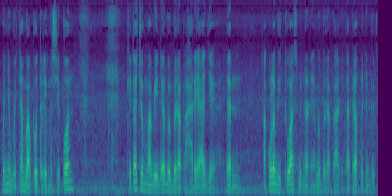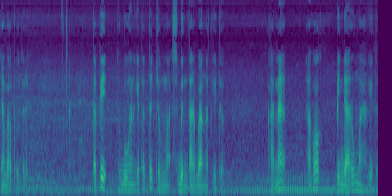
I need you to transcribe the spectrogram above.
Aku nyebutnya Mbak Putri meskipun kita cuma beda beberapa hari aja. Dan aku lebih tua sebenarnya beberapa hari tapi aku nyebutnya Mbak Putri. Tapi hubungan kita tuh cuma sebentar banget gitu. Karena aku pindah rumah gitu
